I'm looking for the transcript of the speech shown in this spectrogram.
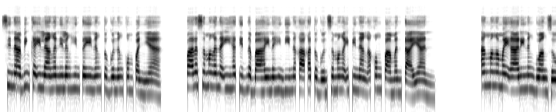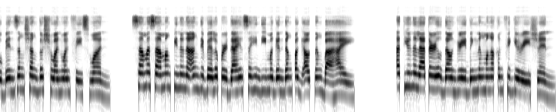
Sinabing kailangan nilang hintayin ang tugon ng kumpanya. Para sa mga naihatid na bahay na hindi nakakatugon sa mga ipinangakong pamantayan. Ang mga may-ari ng Guangzhou Benzang Shangdo Xuanwan Phase 1. Sama-samang pinuna ang developer dahil sa hindi magandang pag-out ng bahay. At unilateral downgrading ng mga configuration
